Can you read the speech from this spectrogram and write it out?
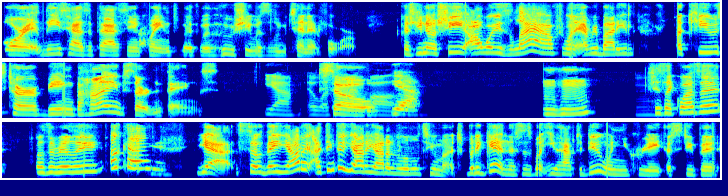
or at least has a passing acquaintance with with who she was lieutenant for. Because you know she always laughed when everybody accused her of being behind certain things. Yeah, it was So- Yeah. Mm-hmm. Mm. She's like, was it? Was it really? Okay. Yeah. Yeah. So they yada. I think they yada yada a little too much. But again, this is what you have to do when you create a stupid,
